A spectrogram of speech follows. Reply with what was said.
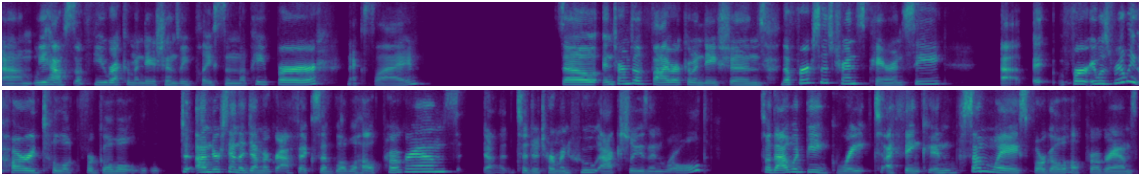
Um, we have a few recommendations we placed in the paper. Next slide. So, in terms of five recommendations, the first is transparency. Uh, it, for it was really hard to look for global to understand the demographics of global health programs uh, to determine who actually is enrolled. So that would be great, I think, in some ways for global health programs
